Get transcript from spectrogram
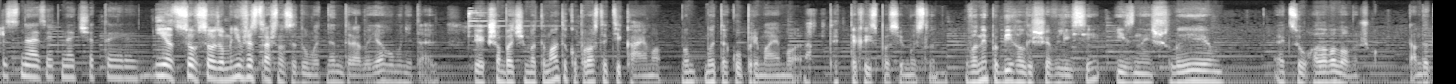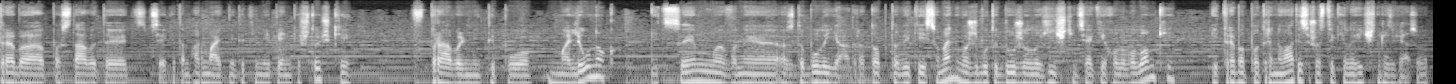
16 на 4. Ні, все, все, мені вже страшно це думати, не треба, я гуманітарій. Якщо бачимо математику, просто тікаємо. Ми, ми таку приймаємо, так- такий спосіб мислення. Вони побігали ще в лісі і знайшли цю головоломочку, там, де треба поставити всякі там гарматні такі м'якенькі штучки в правильний типу малюнок. І цим вони здобули ядра. Тобто в якийсь момент можуть бути дуже логічні всякі головоломки, і треба потренуватися щось таке логічно розв'язувати.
